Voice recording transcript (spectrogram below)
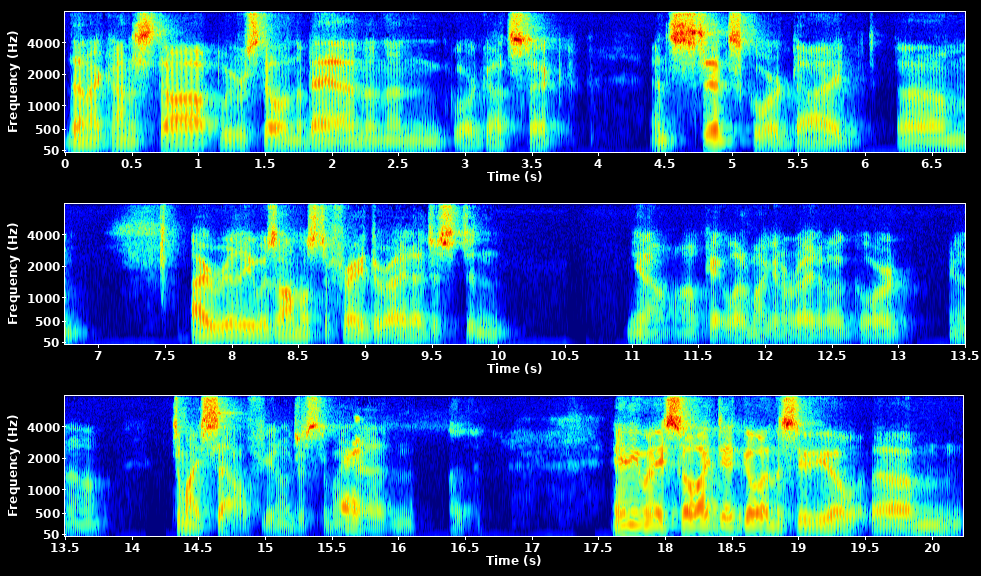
then I kind of stopped. We were still in the band, and then Gord got sick. And since Gord died, um, I really was almost afraid to write. I just didn't, you know, okay, what am I going to write about Gord? You know, to myself, you know, just in my right. head. And anyway, so I did go in the studio. Um,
